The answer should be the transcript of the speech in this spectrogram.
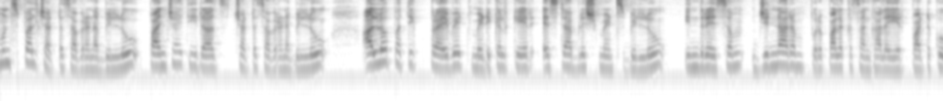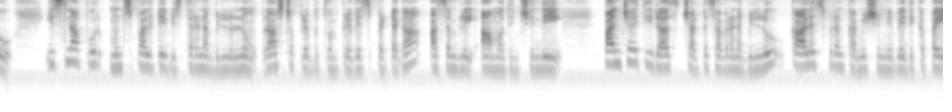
మున్సిపల్ చట్ట సవరణ బిల్లు పంచాయతీరాజ్ చట్ట సవరణ bill allopathic private medical care establishments bill Indresam Jinnaram పురపాలక సంఘాల ఏర్పాటుకు ఇస్నాపూర్ మున్సిపాలిటీ విస్తరణ బిల్లులను రాష్ట ప్రభుత్వం ప్రవేశపెట్టగా అసెంబ్లీ ఆమోదించింది. పంచాయతీరాజ్ చట్ట సవరణ బిల్లు కాళేశ్వరం కమిషన్ నివేదికపై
